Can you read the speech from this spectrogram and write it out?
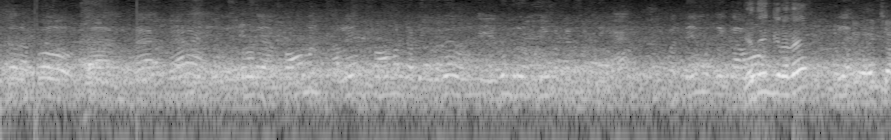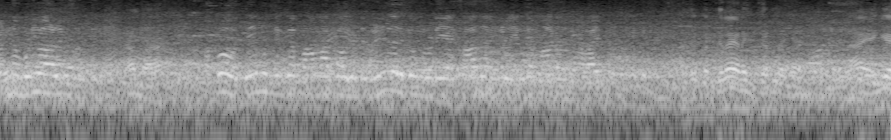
சார் அப்போ அஹ், வே- வேற உங்களுடைய காமன் அலையன்ஸ் காமன் அப்படிங்கிறது உங்க எதுன்ற முடிவு பண்ணுறேன்னு சொல்லிட்டீங்க இப்போ தேமுதிக எதுங்கிறத முடிவாகலன்னு சொல்லிட்டீங்க ஆமாம் அப்போ தேமுதிக பாமக உள்ளிட்ட வெளியில இருக்கவங்களுடைய சாதகங்கள் எங்க மாறுவதற்கான வாய்ப்பு? அதை பற்றிலாம் எனக்கு தெரியலங்க. நான் எங்கே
